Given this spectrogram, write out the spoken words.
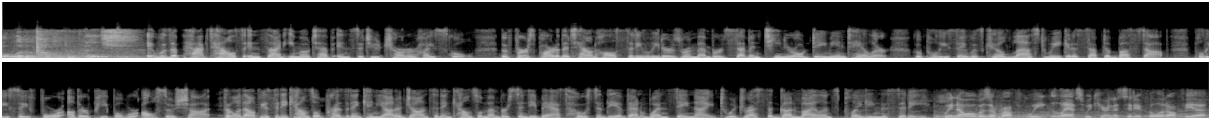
But what about the prevention? It was a packed house inside Imhotep Institute Charter High School. The first part of the town hall, city leaders remembered 17-year-old Damian Taylor, who police say was killed last week at a SEPTA bus stop. Police say four other people were also shot. Philadelphia City Council President Kenyatta Johnson and Council member Cindy Bass hosted the event Wednesday night to address the gun violence plaguing the city. We know it was a rough week last week here in the city of Philadelphia.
